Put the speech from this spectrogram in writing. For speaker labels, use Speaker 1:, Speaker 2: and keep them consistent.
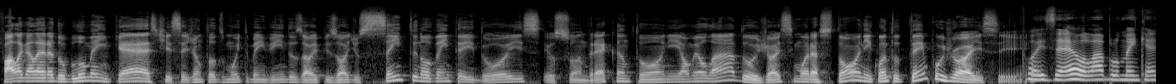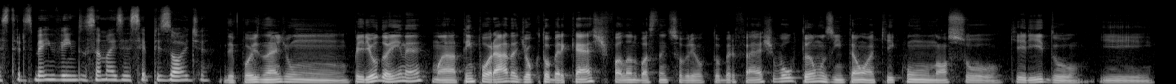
Speaker 1: Fala galera do Blumencast, sejam todos muito bem-vindos ao episódio 192. Eu sou André Cantoni e ao meu lado, Joyce Morastoni. Quanto tempo, Joyce?
Speaker 2: Pois é, olá Blumencasters, bem-vindos a mais esse episódio.
Speaker 1: Depois né, de um período aí, né? Uma temporada de Oktobercast, falando bastante sobre Oktoberfest, voltamos então aqui com o nosso querido e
